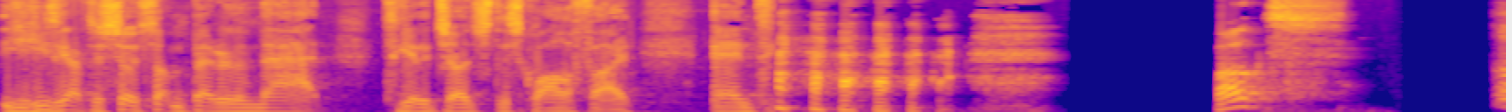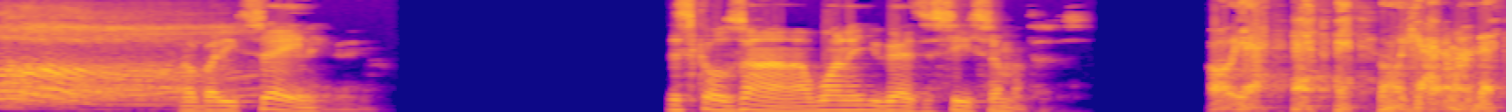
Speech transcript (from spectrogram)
he's going to have to show something better than that to get a judge disqualified. And Folks, nobody say anything. This goes on. I wanted you guys to see some of this. Oh, yeah. we got him on that.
